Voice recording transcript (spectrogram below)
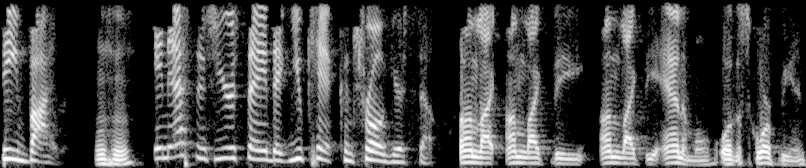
be violent. Mhm. In essence, you're saying that you can't control yourself. Unlike unlike the unlike the animal or the scorpion,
